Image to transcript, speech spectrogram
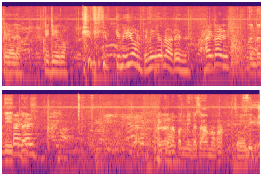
Kaya na, kay Jiro. Kay Mayor. Kay Mayor natin. Ay, Tal. Ganda dito, Tal, Tal. Lalo na pag may kasama ka. Solid.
